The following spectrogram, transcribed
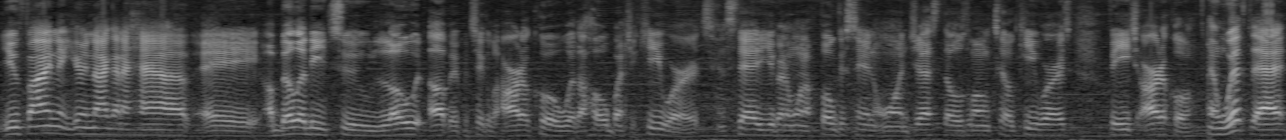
you find that you're not going to have a ability to load up a particular article with a whole bunch of keywords. Instead, you're going to want to focus in on just those long tail keywords for each article. And with that,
